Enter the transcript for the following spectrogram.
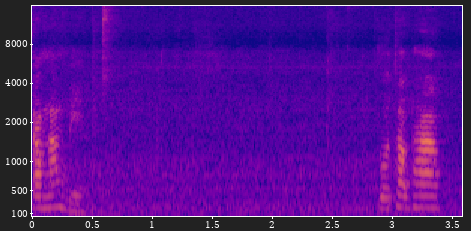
กำลังดี ตัวเท่าๆ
